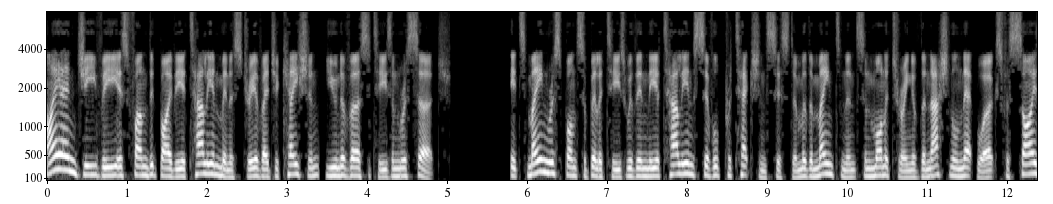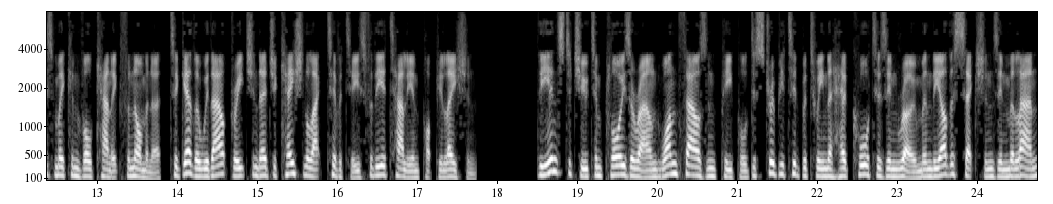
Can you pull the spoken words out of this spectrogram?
INGV is funded by the Italian Ministry of Education, Universities and Research. Its main responsibilities within the Italian civil protection system are the maintenance and monitoring of the national networks for seismic and volcanic phenomena, together with outreach and educational activities for the Italian population. The institute employs around 1,000 people distributed between the headquarters in Rome and the other sections in Milan,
